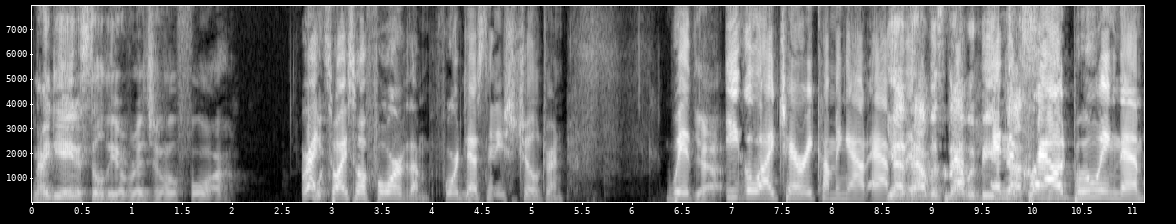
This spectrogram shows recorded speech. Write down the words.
98 is still the original four. Right. What- So I saw four of them, 4 Mhm. Destiny's Children, with Yeah. Eagle Eye Cherry coming out after. Yeah, them, that was- that would be- and the crowd booing them.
